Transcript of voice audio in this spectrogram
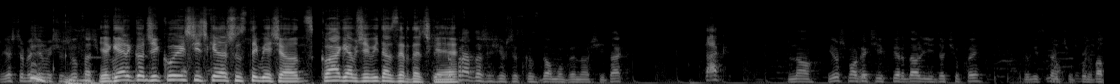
jeszcze będziemy się rzucać. Jagierko, dziękuję ślicznie na szósty miesiąc. Kłaniam się, witam to serdecznie. prawda, że się wszystko z domu wynosi, tak? Tak. No, już mogę ci wpierdolić do ciupy? Żebyś skończył kurwa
